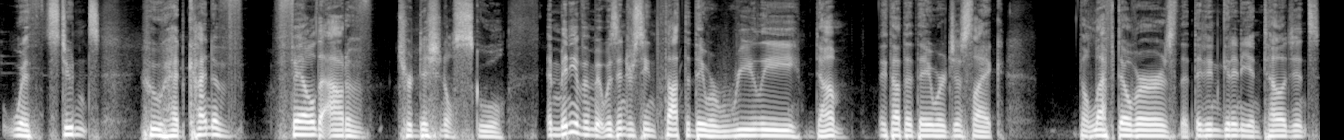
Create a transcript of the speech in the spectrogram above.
with students who had kind of failed out of traditional school. And many of them, it was interesting, thought that they were really dumb. They thought that they were just like the leftovers, that they didn't get any intelligence.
